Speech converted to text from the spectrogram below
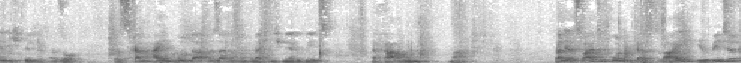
ihr nicht bittet. Also das kann ein Grund dafür sein, dass man vielleicht nicht mehr Gebetserfahrungen macht. Dann der zweite Grund in Vers 3, ihr bittet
